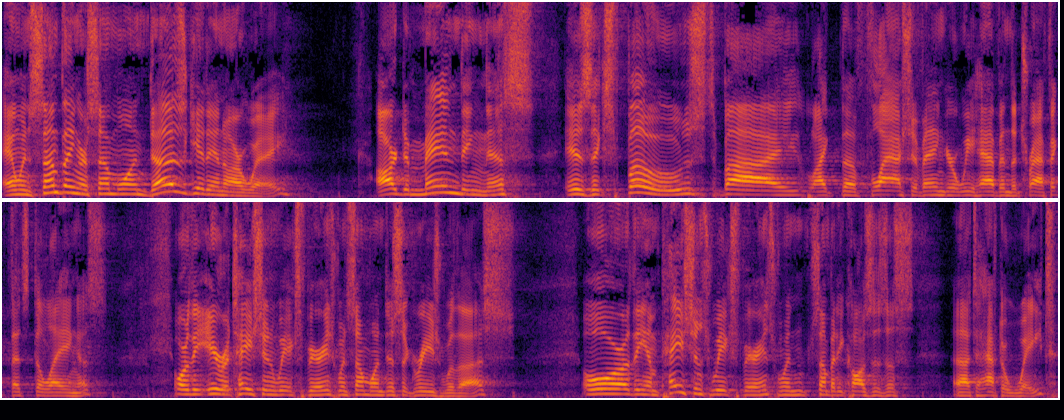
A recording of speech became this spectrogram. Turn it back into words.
And when something or someone does get in our way, our demandingness is exposed by, like, the flash of anger we have in the traffic that's delaying us, or the irritation we experience when someone disagrees with us, or the impatience we experience when somebody causes us uh, to have to wait.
